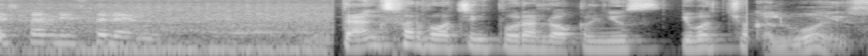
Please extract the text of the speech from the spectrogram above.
రెస్పాండ్ ఇస్తలేదు. Thanks for watching Pura local news voice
